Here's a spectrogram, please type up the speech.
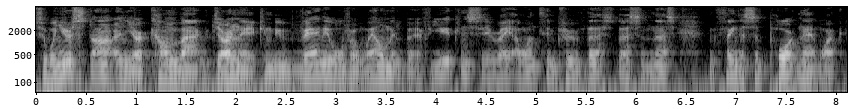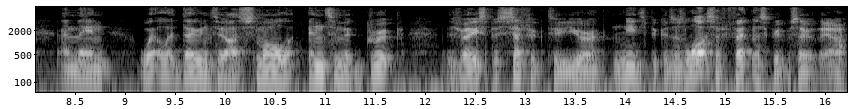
So when you're starting your comeback journey, it can be very overwhelming. But if you can say, right, I want to improve this, this, and this, and find a support network, and then whittle it down to a small, intimate group is very specific to your needs because there's lots of fitness groups out there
